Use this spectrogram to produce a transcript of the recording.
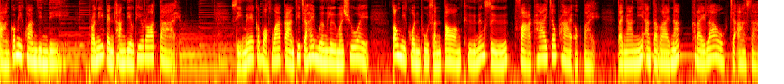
ต่างก็มีความยินดี เพราะนี่เป็นทางเดียวที่รอดตาย สีเมฆก็บอกว่าการที่จะให้เมืองลือมาช่วย ต้องมีคนภูสันตองถือหนังสือฝากค่ายเจ้าพรายออกไป แต่งานนี้อันตรายนักใครเล่าจะอาสา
